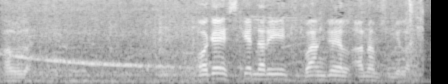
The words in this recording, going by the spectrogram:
Alhamdulillah. Oke, sekian dari Bang Joel 69.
